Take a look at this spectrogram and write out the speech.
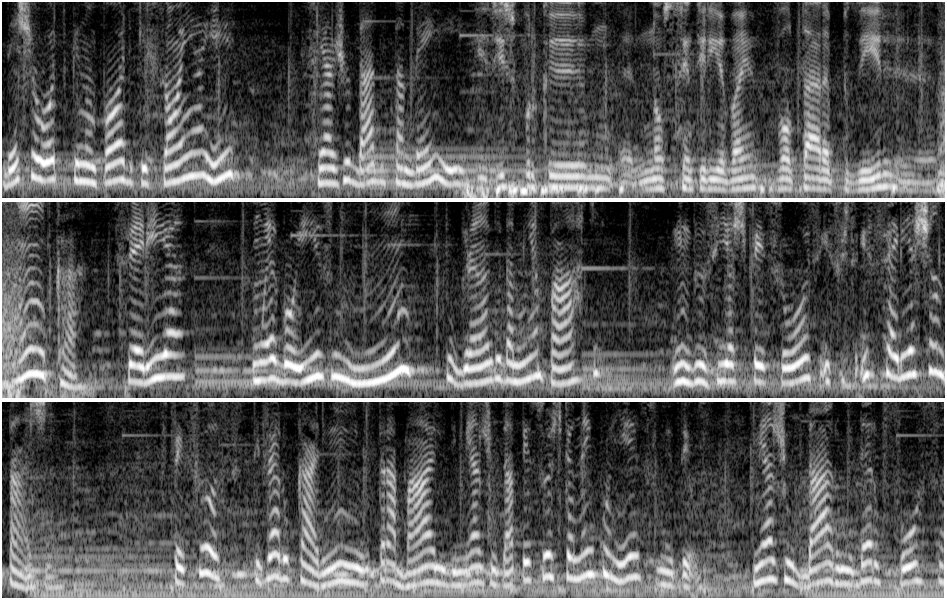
Deixa o outro que não pode, que sonha aí, ser ajudado também. E... Diz isso porque hum, não se sentiria bem voltar a pedir? Eh, Nunca. Seria um egoísmo muito grande da minha parte induzir as pessoas. Isso, isso seria chantagem. As pessoas tiveram o carinho, o trabalho de me ajudar, pessoas que eu nem conheço, meu Deus, me ajudaram, me deram força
